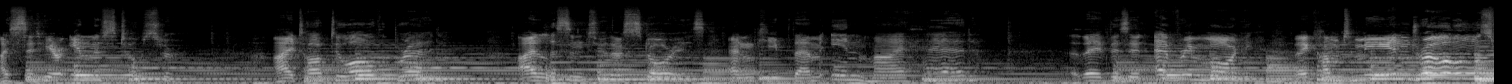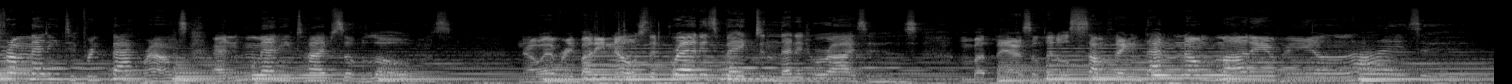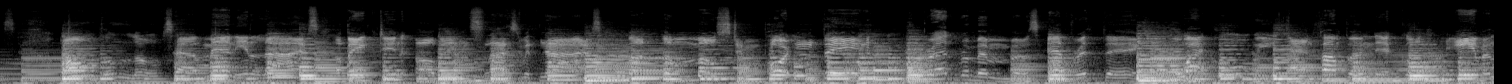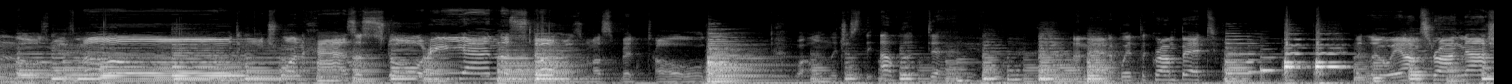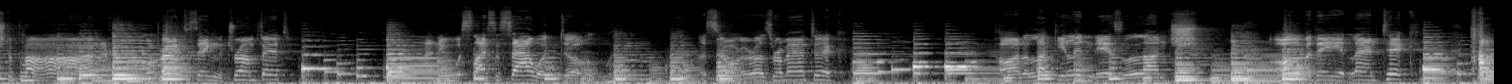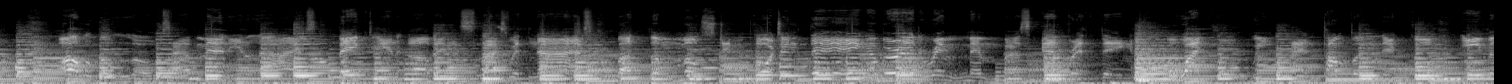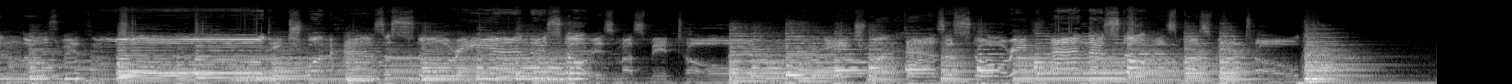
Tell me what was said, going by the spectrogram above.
I sit here in this toaster. I talk to all the bread. I listen to their stories and keep them in my head. They visit every morning. They come to me in droves from many different backgrounds and many types of loaves. Now everybody knows that bread is baked and then it rises. But there's a little something that nobody realizes. Loaves have many lives, are baked in ovens, sliced with knives. But the most important thing, bread remembers everything. White whole wheat and pumpernickel, even those with mold. Each one has a story, and the stories must be told. Well, only just the other day, I met up with the crumpet that Louis Armstrong gnashed upon while practicing the trumpet. I knew a slice of sourdough, a sort romantic, part of Lucky Lindy's lunch over the Atlantic. Ha! All the loaves have many lives, baked in ovens, sliced with knives. But the most important thing, a bread remembers everything. A white and pumpernickel, even those with mold. Each one has a story, and their stories must be told. Each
